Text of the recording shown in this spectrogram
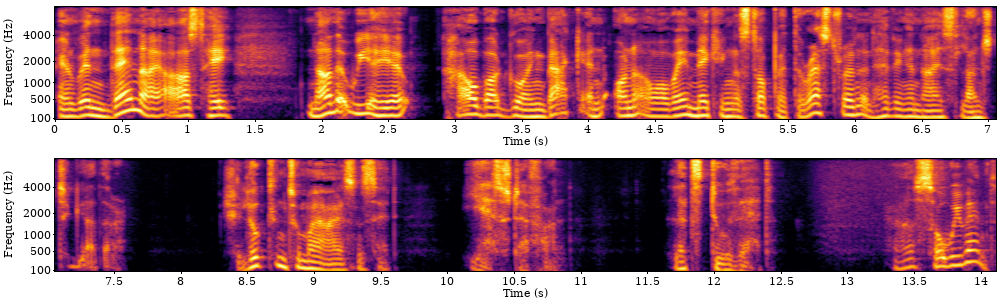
And when then I asked, Hey, now that we are here, how about going back and on our way making a stop at the restaurant and having a nice lunch together? She looked into my eyes and said, Yes, Stefan, let's do that. Yeah, so we went.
